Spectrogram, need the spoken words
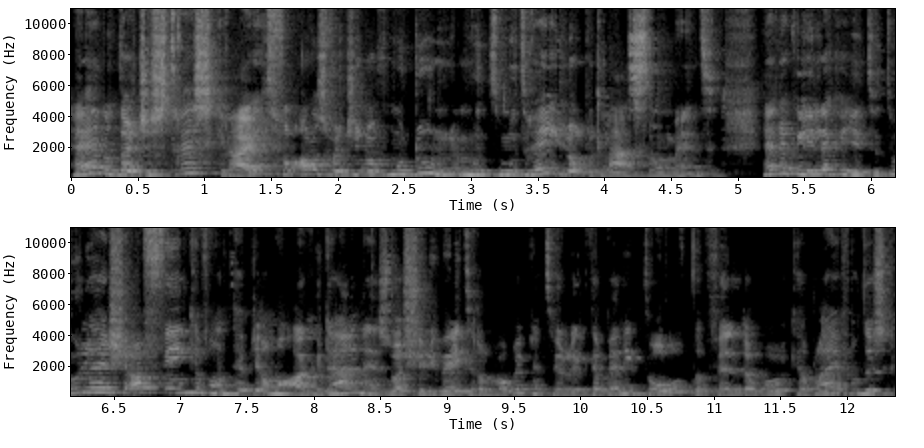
He, dan dat je stress krijgt van alles wat je nog moet doen en moet, moet regelen op het laatste moment. Dan kun je lekker je to-do-lijstje afvinken van dat heb je allemaal al gedaan. En zoals jullie weten, daar word ik natuurlijk, daar ben ik dol op, daar, daar word ik heel blij van. Dus,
